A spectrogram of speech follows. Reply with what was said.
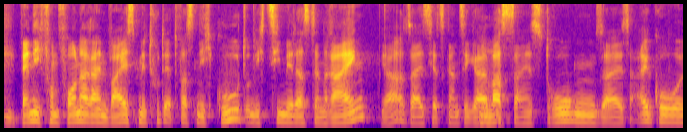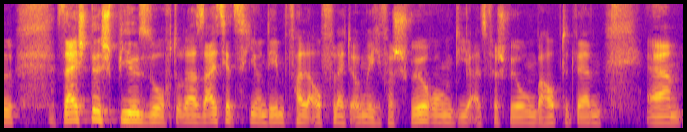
mhm. wenn ich von vornherein weiß, mir tut etwas nicht gut und ich ziehe mir das dann rein, ja, sei es jetzt ganz egal mhm. was, sei es Drogen, sei es Alkohol, sei es eine Spielsucht oder sei es jetzt hier in dem Fall auch vielleicht irgendwelche Verschwörungen, die als Verschwörungen behauptet werden, ähm,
